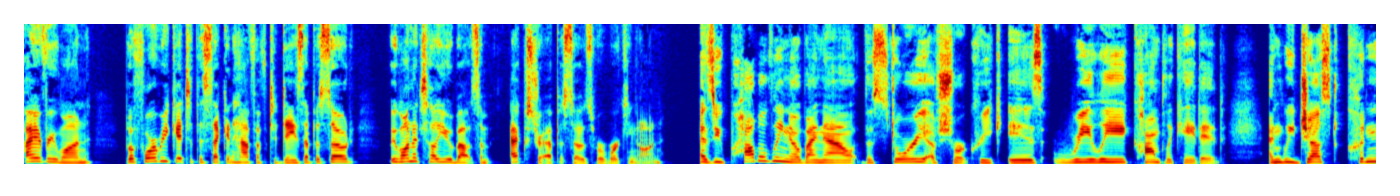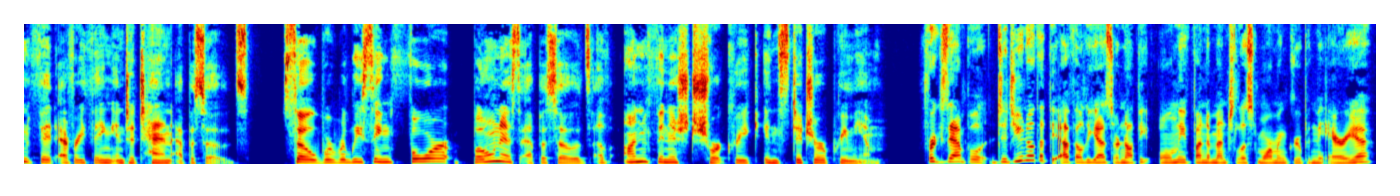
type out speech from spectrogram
Hi, everyone. Before we get to the second half of today's episode, we want to tell you about some extra episodes we're working on. As you probably know by now, the story of Short Creek is really complicated, and we just couldn't fit everything into 10 episodes. So we're releasing four bonus episodes of Unfinished Short Creek in Stitcher Premium. For example, did you know that the FLDS are not the only fundamentalist Mormon group in the area?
